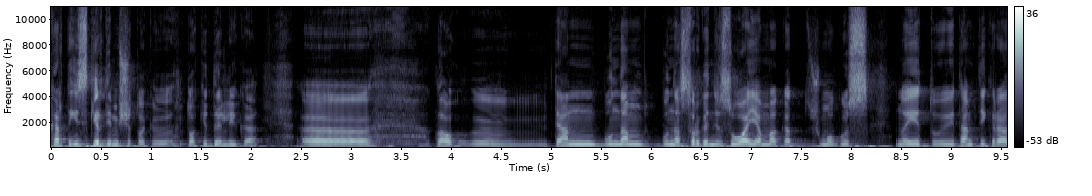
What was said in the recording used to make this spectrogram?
kartais girdim šitokį tokį dalyką. Ten būnam, būna suorganizuojama, kad žmogus nueitų į tam tikrą,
